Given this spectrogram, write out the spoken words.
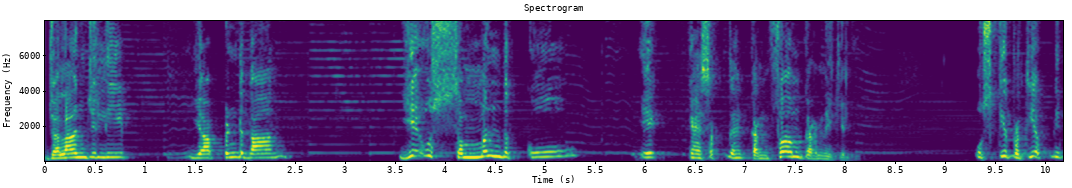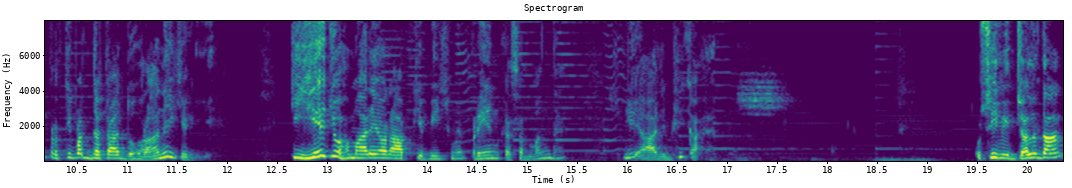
जलांजलि या पिंडदान ये उस संबंध को एक कह सकते हैं कंफर्म करने के लिए, उसके प्रति अपनी प्रतिबद्धता दोहराने के लिए कि ये जो हमारे और आपके बीच में प्रेम का संबंध है, ये आज भी कायम है। उसीलिए जलदान,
